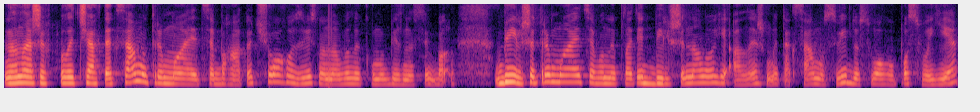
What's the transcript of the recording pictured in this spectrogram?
на наших плечах так само тримається багато чого. Звісно, на великому бізнесі більше тримається, вони платять більше налоги, але ж ми так само свій до свого по своє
